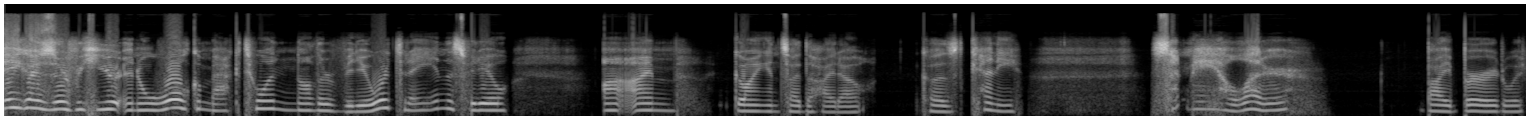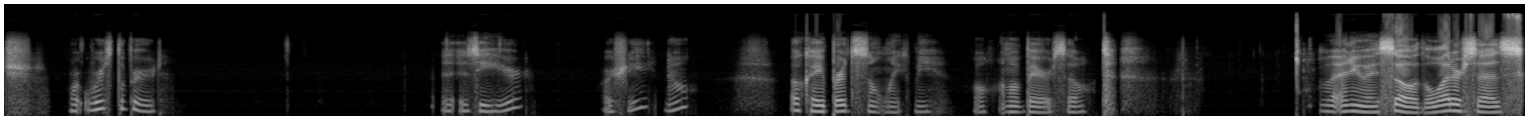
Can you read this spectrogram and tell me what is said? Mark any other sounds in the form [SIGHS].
Hey guys, over here, and welcome back to another video. Where today, in this video, I'm going inside the hideout because Kenny sent me a letter by Bird. Which, wh where's the bird? I is he here or she? No. Okay, birds don't like me. Well, I'm a bear, so. But anyway, so the letter says,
